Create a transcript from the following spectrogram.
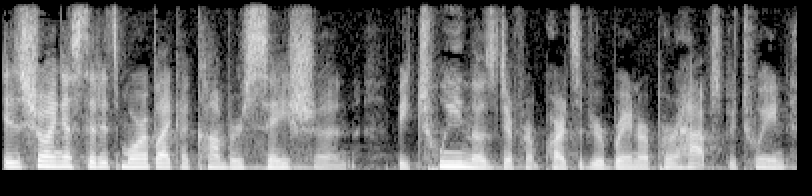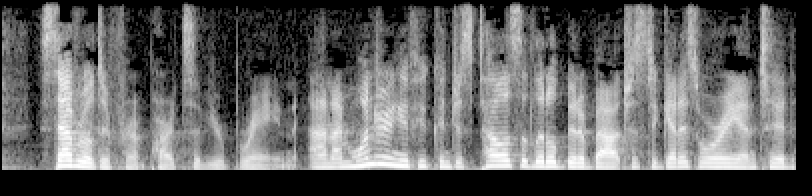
is showing us that it's more of like a conversation between those different parts of your brain, or perhaps between several different parts of your brain. And I'm wondering if you can just tell us a little bit about, just to get us oriented,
